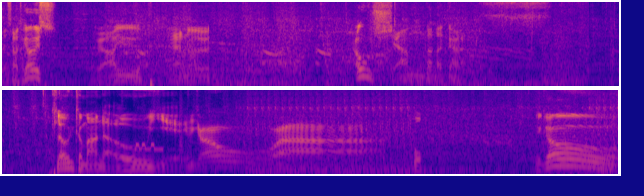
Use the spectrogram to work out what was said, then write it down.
That's how it goes. Where are you, you piano? Oh, Shambalaka. Clone Commander. Oh, yeah. Here we go. Ah. Oh. Here we go.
